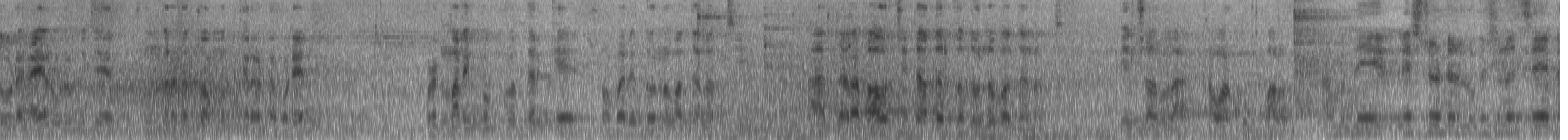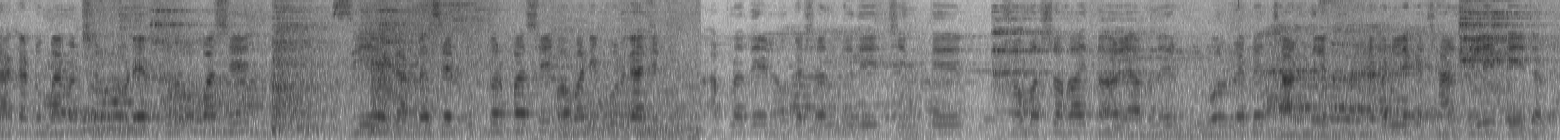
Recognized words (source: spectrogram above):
রোডে হাই রোডের সুন্দর একটা চমৎকার একটা হোটেল। হোটেল মালিক পক্ষদেরকে সবাই ধন্যবাদ জানাচ্ছি। আর যারা বাউচ্ছি তাদেরকেও ধন্যবাদ জানাচ্ছি। ইনশাল্লাহ খাবার খুব ভালো। আমাদের রেস্টুরেন্টের লোকেশন হচ্ছে ঢাকা টু ময়মনসিংহ রোডের পূর্ব পাশে সিএ গার্মেন্টসের উত্তর পাশে, ভবানীপুর, গাজীপুর। আপনাদের লোকেশন যদি চিনতে সমস্যা হয়, তাহলে আপনাদের গুগল ম্যাপে ছাড় দিলে ফুড হ্যাভেন লেখে ছাড় দিলে পেয়ে যাবেন।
